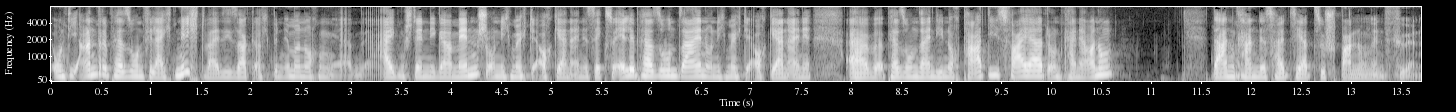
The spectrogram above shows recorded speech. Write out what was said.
und die andere Person vielleicht nicht, weil sie sagt, oh, ich bin immer noch ein äh, eigenständiger Mensch und ich möchte auch gerne eine sexuelle Person sein und ich möchte auch gerne eine äh, Person sein, die noch Partys feiert und keine Ahnung dann kann das halt sehr zu Spannungen führen.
